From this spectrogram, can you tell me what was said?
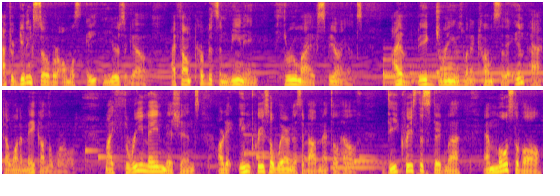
After getting sober almost eight years ago, I found purpose and meaning through my experience. I have big dreams when it comes to the impact I wanna make on the world. My three main missions are to increase awareness about mental health, decrease the stigma, and most of all,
